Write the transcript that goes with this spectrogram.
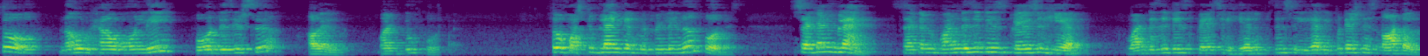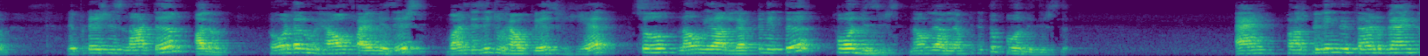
So now we have only four digits available. 1 2 4 5 so first blank can be filled in four ways. Second blank second one digit is placed here one digit is placed here since here repetition is not allowed repetition is not uh, allowed total we have five digits one digit we have placed here So now we are left with uh, four digits. Now we are left with four digits. And for filling the third blank,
